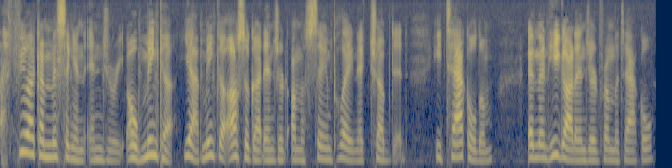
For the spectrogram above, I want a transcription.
I feel like I'm missing an injury. Oh, Minkah. Yeah, Minkah also got injured on the same play Nick Chubb did. He tackled him, and then he got injured from the tackle,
